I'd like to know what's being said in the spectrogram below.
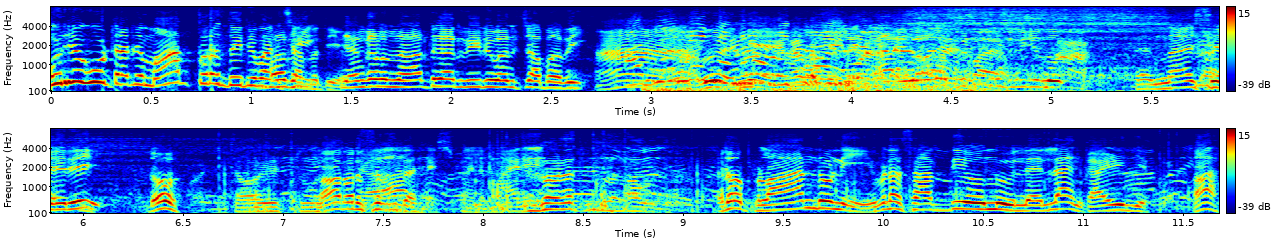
ഒരു കൂട്ടർ മാത്രം തീരുമാനിച്ചാൽ മതി. ഞങ്ങൾ നാട്ടുകാർ തീരുമാനിച്ചാൽ മതി. എന്നാ ശരി. പ്ലാൻ തുണി. ഇവിടെ സദ്യ ഒന്നുമില്ല എല്ലാം കഴിഞ്ഞ്. ആ,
